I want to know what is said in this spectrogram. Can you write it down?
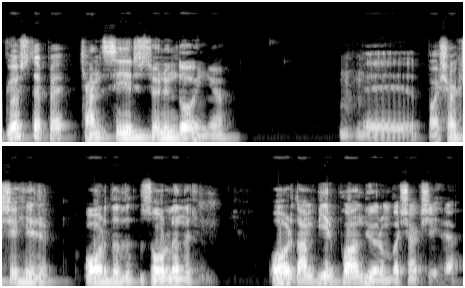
Göztepe kendi seyircisi önünde oynuyor. Ee, Başakşehir orada zorlanır. Oradan bir puan diyorum Başakşehir'e.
